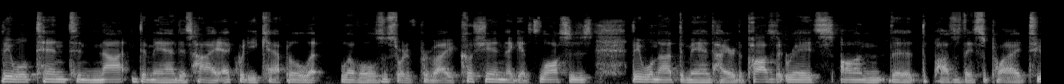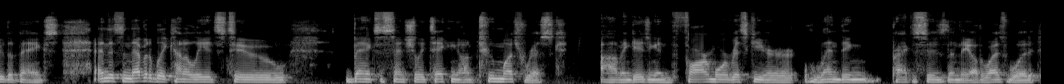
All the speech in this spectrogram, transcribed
they will tend to not demand as high equity capital le- levels to sort of provide cushion against losses. They will not demand higher deposit rates on the deposits they supply to the banks. And this inevitably kind of leads to banks essentially taking on too much risk, um, engaging in far more riskier lending practices than they otherwise would,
